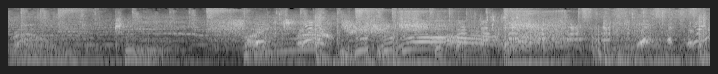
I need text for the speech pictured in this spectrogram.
Round two. Fight.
